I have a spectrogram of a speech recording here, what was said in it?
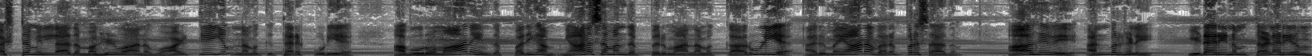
கஷ்டம் இல்லாத மகிழ்வான வாழ்க்கையும் நமக்கு தரக்கூடிய அபூர்வமான இந்த பதிகம் ஞானசம்பந்த பெருமான் நமக்கு அருளிய அருமையான வரப்பிரசாதம். ஆகவே அன்பர்களே இடரினும் தளரினும்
